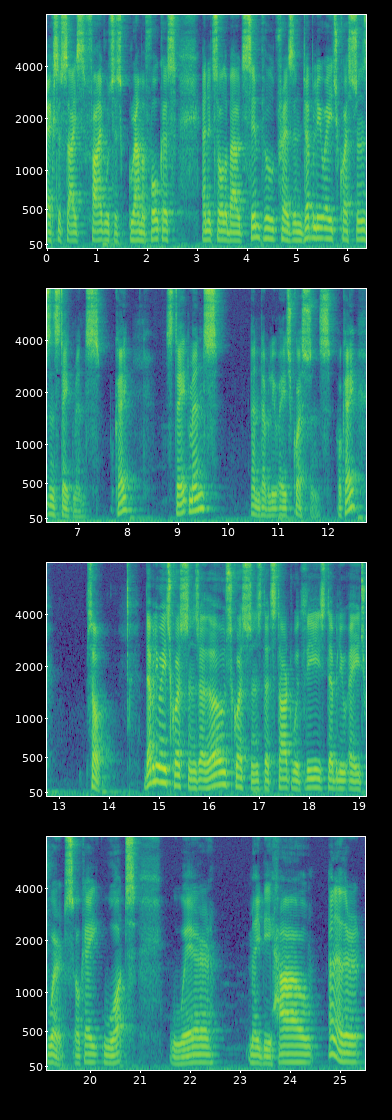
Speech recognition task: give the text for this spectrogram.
exercise 5 which is grammar focus and it's all about simple present WH questions and statements okay? Statements and WH questions okay? So WH questions are those questions that start with these WH words okay? What where maybe how and other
